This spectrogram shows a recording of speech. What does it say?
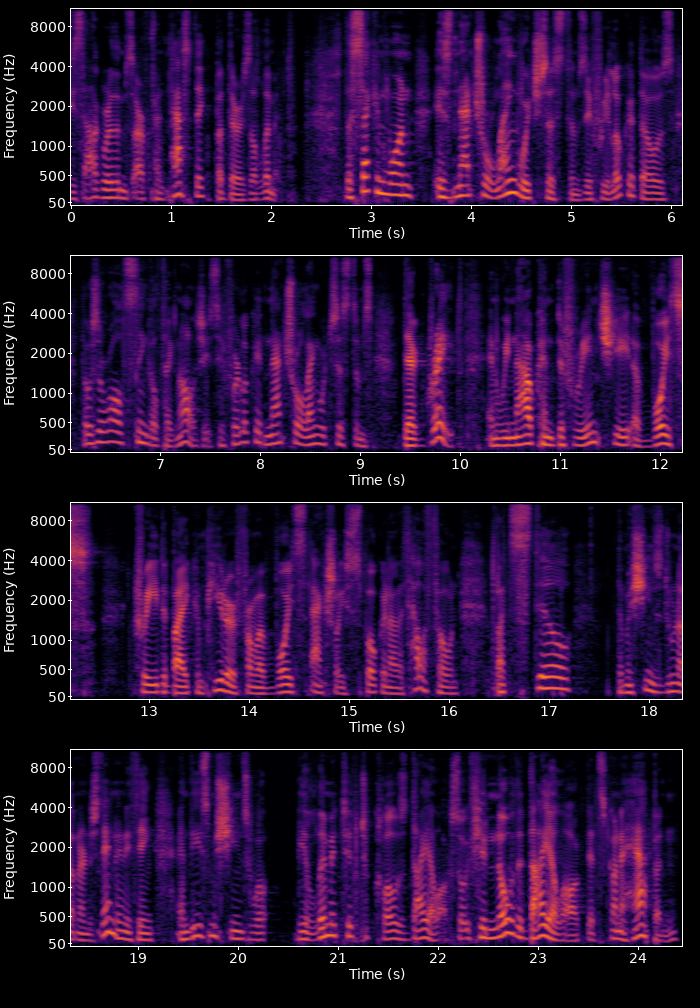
These algorithms are fantastic, but there's a limit. The second one is natural language systems. If we look at those, those are all single technologies. If we look at natural language systems, they're great. And we now can differentiate a voice created by a computer from a voice actually spoken on a telephone, but still the machines do not understand anything, and these machines will be limited to closed dialogue. So if you know the dialogue that's going to happen,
